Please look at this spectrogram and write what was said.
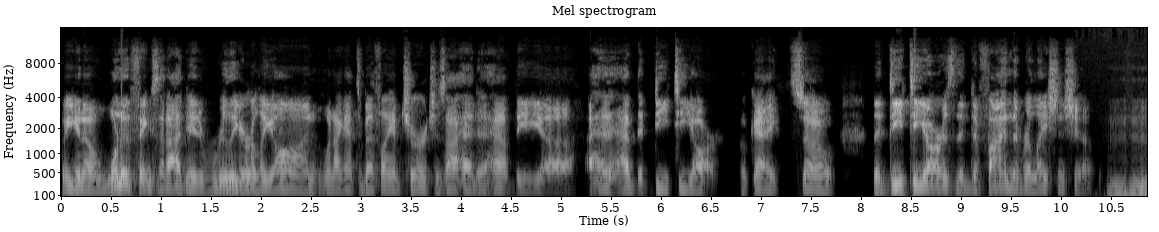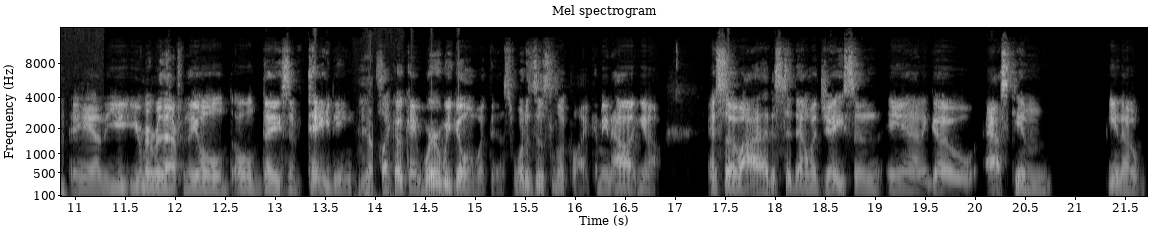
you know, one of the things that I did really early on when I got to Bethlehem Church is I had to have the uh, I had to have the DTR, Okay. So the DTR is the define the relationship. Mm-hmm. And you, you remember that from the old, old days of dating. Yep. It's like, okay, where are we going with this? What does this look like? I mean, how, you know, and so I had to sit down with Jason and go ask him, you know,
